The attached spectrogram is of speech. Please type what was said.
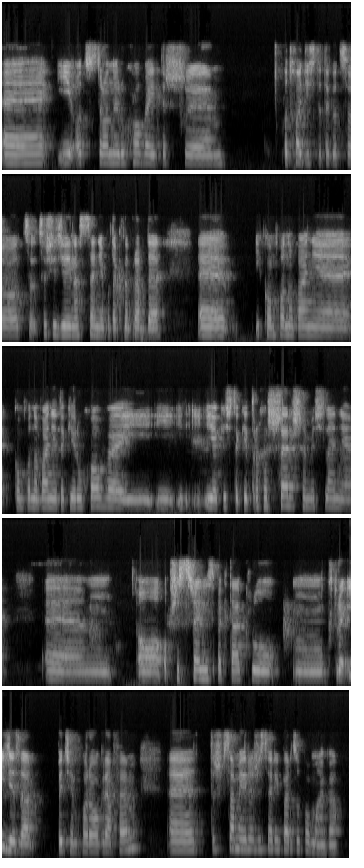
e, i od strony ruchowej też e, podchodzić do tego, co, co, co się dzieje na scenie, bo tak naprawdę e, i komponowanie, komponowanie takie ruchowe i, i, i jakieś takie trochę szersze myślenie o, o, przestrzeni spektaklu, um, które idzie za byciem choreografem, e, też w samej reżyserii bardzo pomaga.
